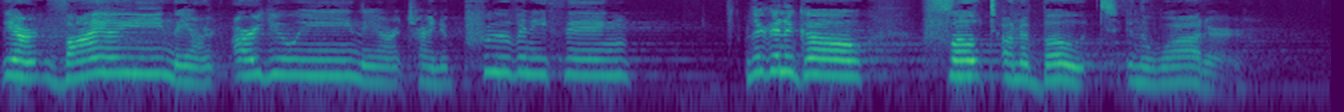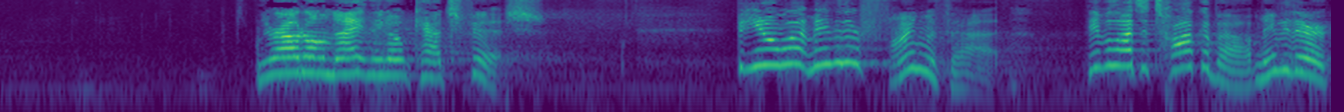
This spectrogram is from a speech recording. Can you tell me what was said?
They aren't vying, they aren't arguing, they aren't trying to prove anything. They're going to go float on a boat in the water. They're out all night and they don't catch fish. But you know what? Maybe they're fine with that. They have a lot to talk about. Maybe they're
